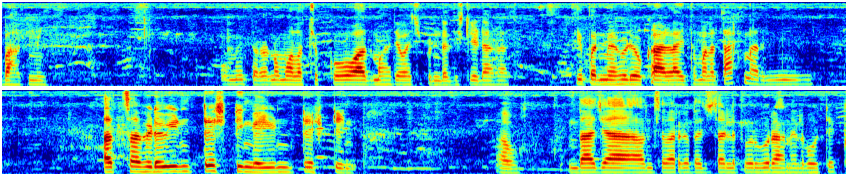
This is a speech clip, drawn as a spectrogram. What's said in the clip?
भाग में. हो मित्रांनो मला चक्को आज महादेवाची पिंड दिसली डागात ती पण मी व्हिडिओ काढलाय तुम्हाला टाकणार मी. आजचा व्हिडिओ इंटरेस्टिंग आहे इंटरेस्टिंग हो. दाजा आमचं वर्ग दाजी चालल्यात वरगुर आणायला बहुतेक.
